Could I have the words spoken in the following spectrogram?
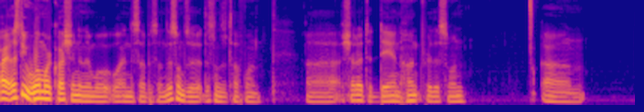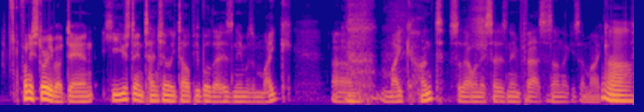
All right, let's do one more question, and then we'll we'll end this episode. This one's a this one's a tough one. Uh, shout out to Dan Hunt for this one. Um, funny story about Dan. He used to intentionally tell people that his name was Mike, um, Mike Hunt, so that when they said his name fast, it sounded like he said Mike. Oh,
